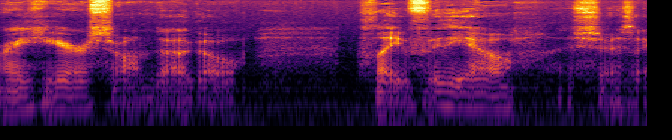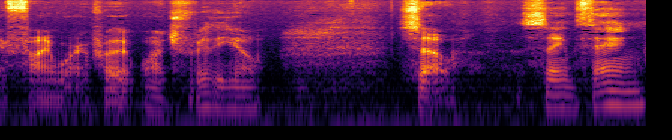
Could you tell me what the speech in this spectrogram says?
right here. So I'm going to go play video. As soon as I find where I put it, watch video. So, same thing.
